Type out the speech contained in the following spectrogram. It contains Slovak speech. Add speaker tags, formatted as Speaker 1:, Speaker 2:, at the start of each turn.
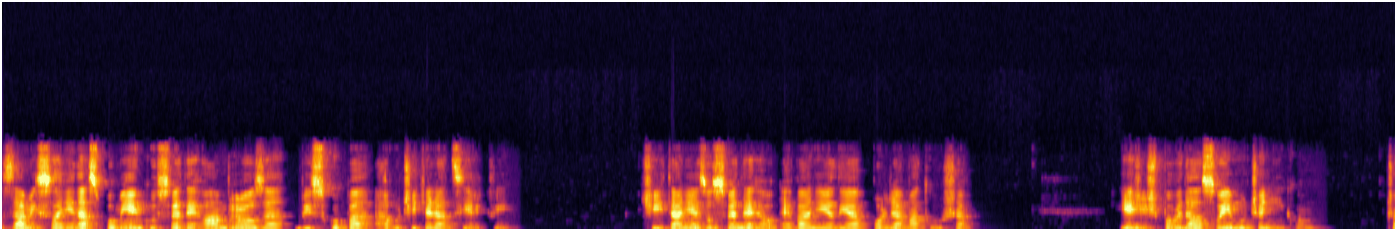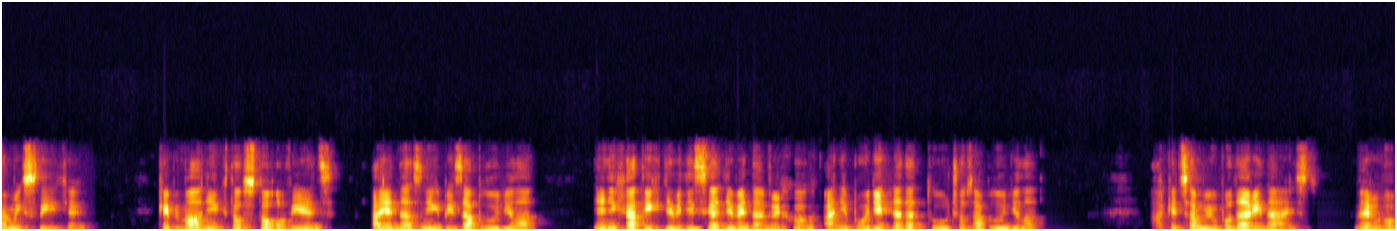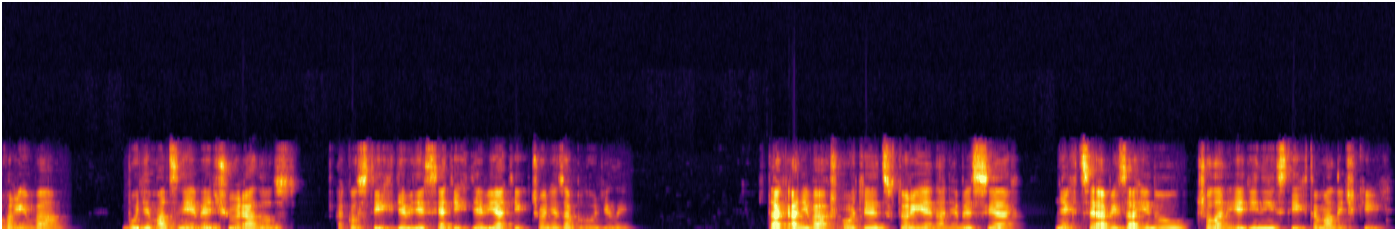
Speaker 1: Zamyslenie na spomienku svätého Ambróza, biskupa a učiteľa cirkvi. Čítanie zo svätého Evanielia podľa Matúša. Ježiš povedal svojim učeníkom, čo myslíte? Keby mal niekto 100 oviec a jedna z nich by zablúdila, nenechá tých 99 na vrchoch a nepôjde hľadať tú, čo zablúdila? A keď sa mu ju podarí nájsť, veru hovorím vám, bude mať z nej väčšiu radosť ako z tých 99, čo nezablúdili. Tak ani váš Otec, ktorý je na nebesiach, nechce, aby zahynul čo len jediný z týchto maličkých.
